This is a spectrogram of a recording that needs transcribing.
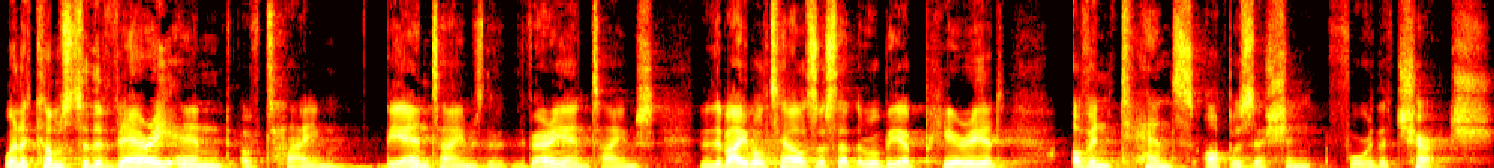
When it comes to the very end of time, the end times, the, the very end times, the Bible tells us that there will be a period of intense opposition for the church.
